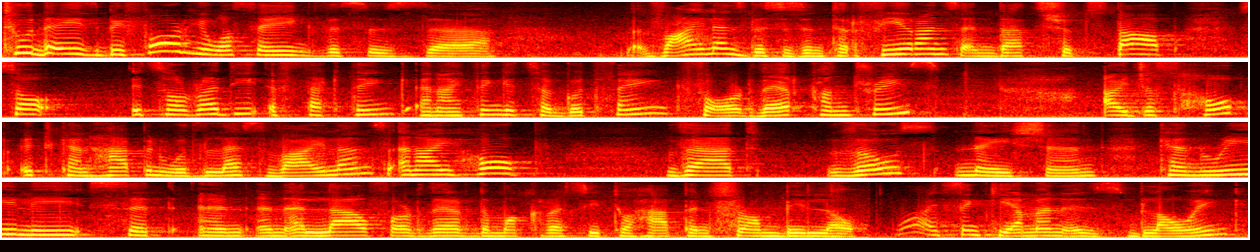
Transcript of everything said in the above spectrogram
Two days before, he was saying, this is... Uh, violence, this is interference, and that should stop. So it's already affecting, and I think it's a good thing for their countries. I just hope it can happen with less violence, and I hope that those nations can really sit and, and allow for their democracy to happen from below. Well, I think Yemen is blowing.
